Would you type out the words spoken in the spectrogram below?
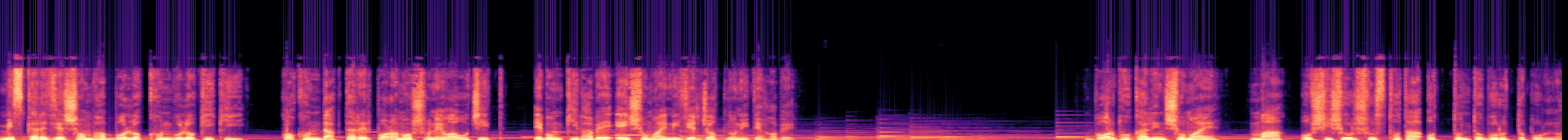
মিসক্যারেজের সম্ভাব্য লক্ষণগুলো কি কি, কখন ডাক্তারের পরামর্শ নেওয়া উচিত এবং কীভাবে এই সময় নিজের যত্ন নিতে হবে। গর্ভকালীন সময়ে মা ও শিশুর সুস্থতা অত্যন্ত গুরুত্বপূর্ণ।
